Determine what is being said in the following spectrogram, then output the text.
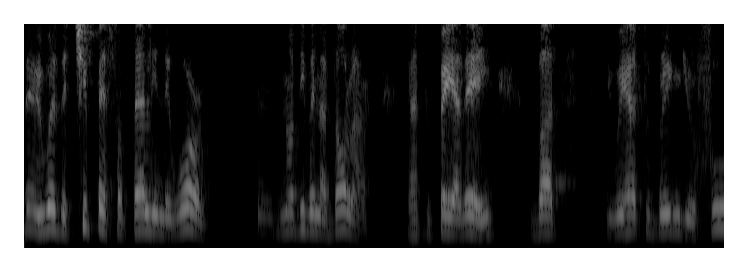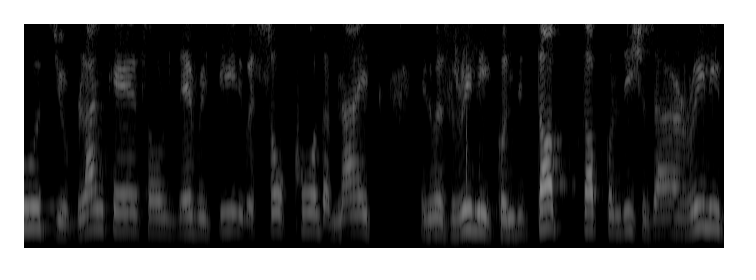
it was the cheapest hotel in the world not even a dollar you had to pay a day but we had to bring your food your blankets all everything it was so cold at night it was really con- top top conditions are really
